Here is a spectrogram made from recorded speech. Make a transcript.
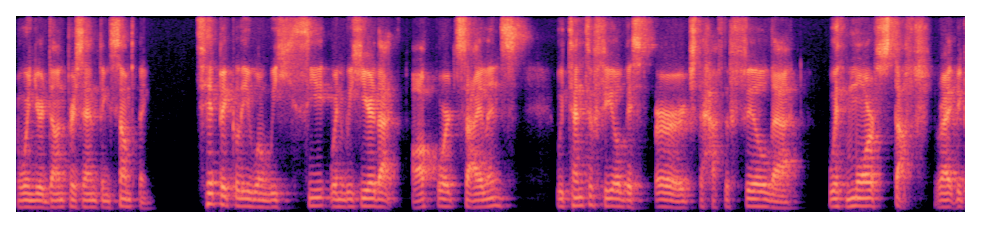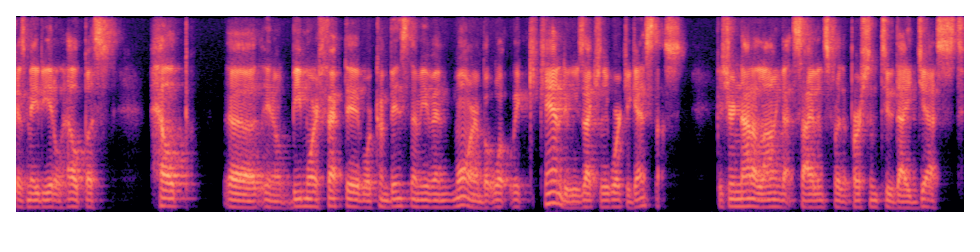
when you're done presenting something, typically when we see when we hear that awkward silence, we tend to feel this urge to have to fill that with more stuff, right? Because maybe it'll help us help uh, you know, be more effective or convince them even more. But what we can do is actually work against us because you're not allowing that silence for the person to digest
